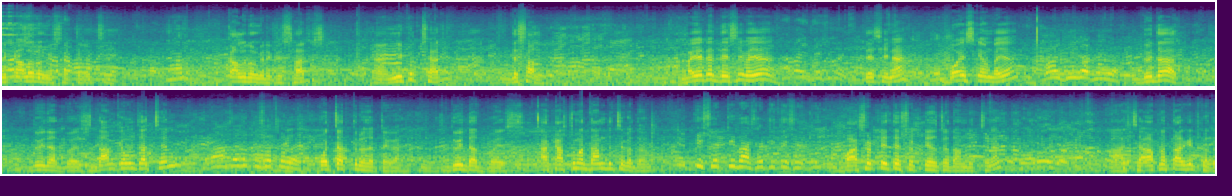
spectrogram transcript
যে কালো রঙের শার্টটি রয়েছে কালো রঙের একটি শার্ট নিখুঁত শার্ট, দেশাল। ভাইয়া, এটা দেশি ভাইয়া? দেশি না? বয়স কেমন ভাইয়া? দুই দাঁত। দুই দাঁত বয়স। দাম কেমন চাচ্ছেন? পঁচাত্তর হাজার টাকা। দুই দাঁত বয়স। আর কাস্টমার দাম দিচ্ছে কত? তেষট্টি বাষট্টি তেষট্টি বাষট্টি তেষট্টি হাজার দাম দিচ্ছে না? আচ্ছা আপনার টার্গেট কত?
